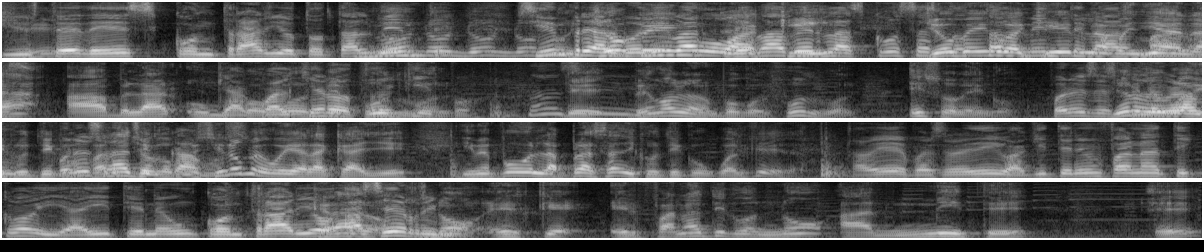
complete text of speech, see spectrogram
y usted es contrario totalmente. No, no, no, Siempre al Bolívar le va a ver las cosas Yo vengo aquí en la mañana a hablar un que poco a cualquier de otro fútbol. equipo. Vengo a hablar un poco de fútbol. Eso vengo. Por eso es yo que no vengo a discutir con fanáticos, porque si no me voy a la calle y me pongo en la plaza a discutir con cualquiera. Está bien, por eso le digo, aquí tiene un fanático y ahí tiene un contrario claro, acérrimo. No, es que el fanático no admite ¿eh?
